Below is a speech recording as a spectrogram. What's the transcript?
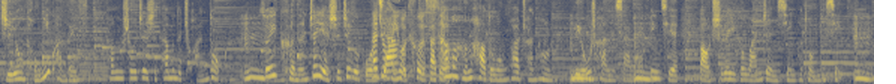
只用同一款杯子？他们说这是他们的传统，嗯所以可能这也是这个国家那就很有特色。把他们很好的文化传统流传了下来，嗯并且保持了一个完整性和统一性。嗯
